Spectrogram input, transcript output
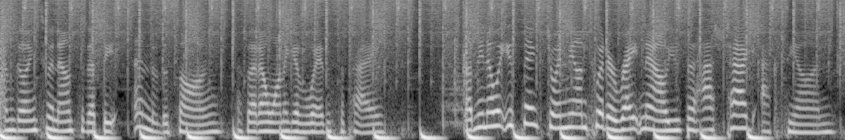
I'm going to announce it at the end of the song, as I don't want to give away the surprise. Let me know what you think. Join me on Twitter right now. Use the hashtag Axion.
